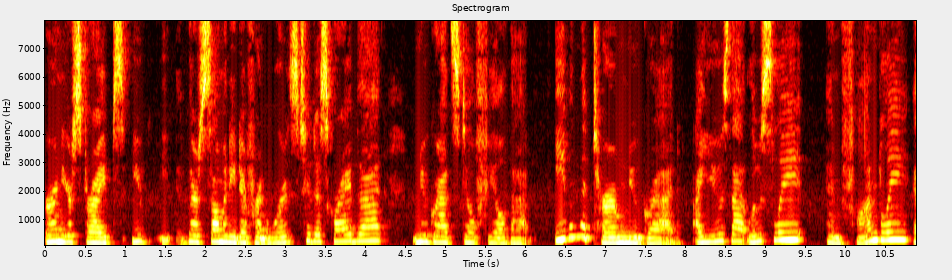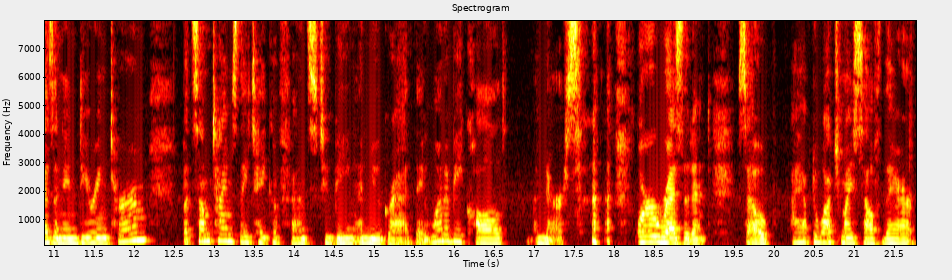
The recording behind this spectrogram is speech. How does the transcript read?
earn your stripes. You, there's so many different words to describe that. New grads still feel that. Even the term new grad, I use that loosely and fondly as an endearing term, but sometimes they take offense to being a new grad. They want to be called a nurse or a resident. So I have to watch myself there.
